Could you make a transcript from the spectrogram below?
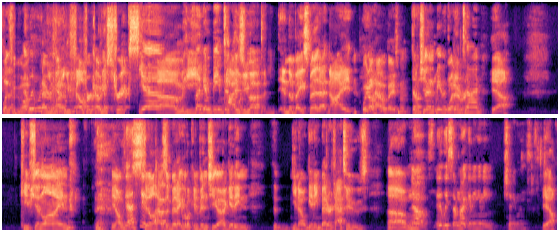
Let's move on. Never you. mind. You fell for Cody's tricks. Yeah. Um, he Fucking beamed ties you up in the basement at night. We don't have a basement. Don't put you in threaten me with a good time. Yeah. Keeps you in line. You know, still hasn't been able to convince you out of getting, the, you know, getting better tattoos. Um, No, at least I'm not getting any shitty ones. Yeah,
